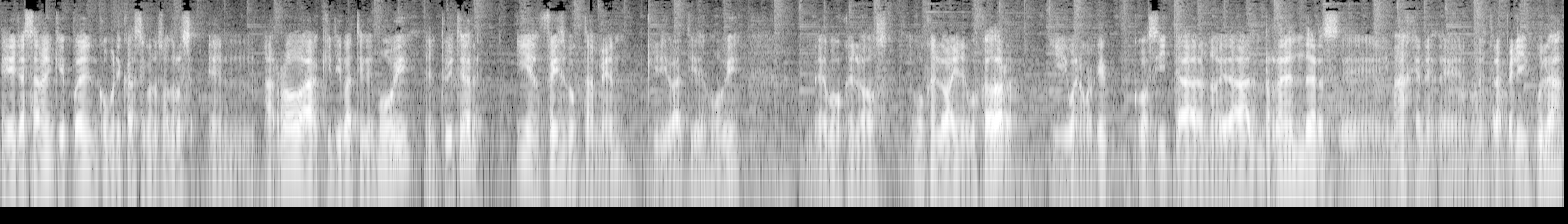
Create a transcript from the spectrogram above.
Eh, ya saben que pueden comunicarse con nosotros en arroba Kiribati Movie en Twitter y en Facebook también, Kiribati de Movie. Eh, búsquenlos, búsquenlo ahí en el buscador. Y bueno, cualquier cosita, novedad, renders, eh, imágenes de nuestra película,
